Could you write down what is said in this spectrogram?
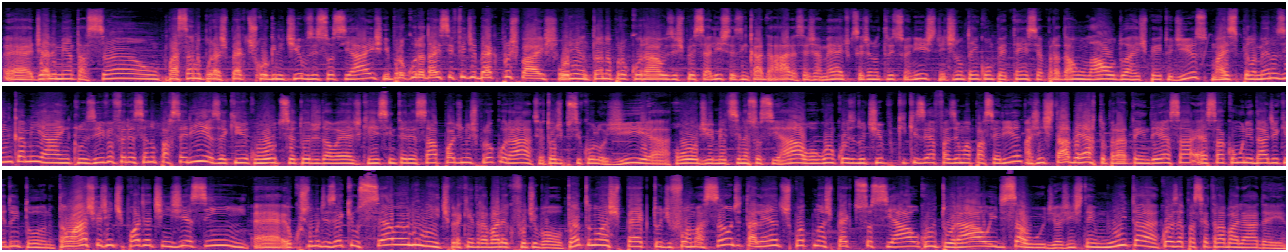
é, de alimentação, passando por aspectos cognitivos e sociais e procura dar esse feedback para os pais, orientando a procurar os especialistas em cada área, seja médico, seja nutricionista. A gente não tem competência para dar um laudo a respeito disso, mas pelo menos encaminhar, inclusive oferecendo parcerias aqui com outros setores da UERJ. Quem se interessar pode nos procurar, setor de psicologia ou de medicina social, alguma coisa do tipo que quiser fazer uma parceria, a gente está aberto para atender essa, essa comunidade aqui do entorno. Então acho que a gente pode atingir assim, é, eu costumo dizer que o céu é o limite para quem trabalha com futebol, tanto no aspecto de formação de talentos quanto no aspecto social, cultural e de saúde. A gente tem muita coisa para ser trabalhada aí.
